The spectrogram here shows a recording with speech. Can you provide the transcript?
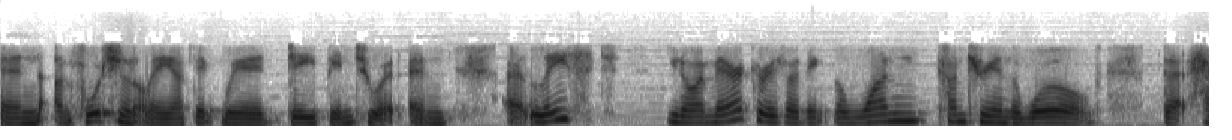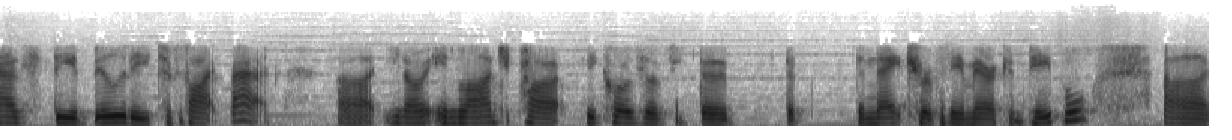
And unfortunately, I think we're deep into it. And at least, you know, America is, I think, the one country in the world that has the ability to fight back. Uh, you know, in large part because of the the, the nature of the American people, uh,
